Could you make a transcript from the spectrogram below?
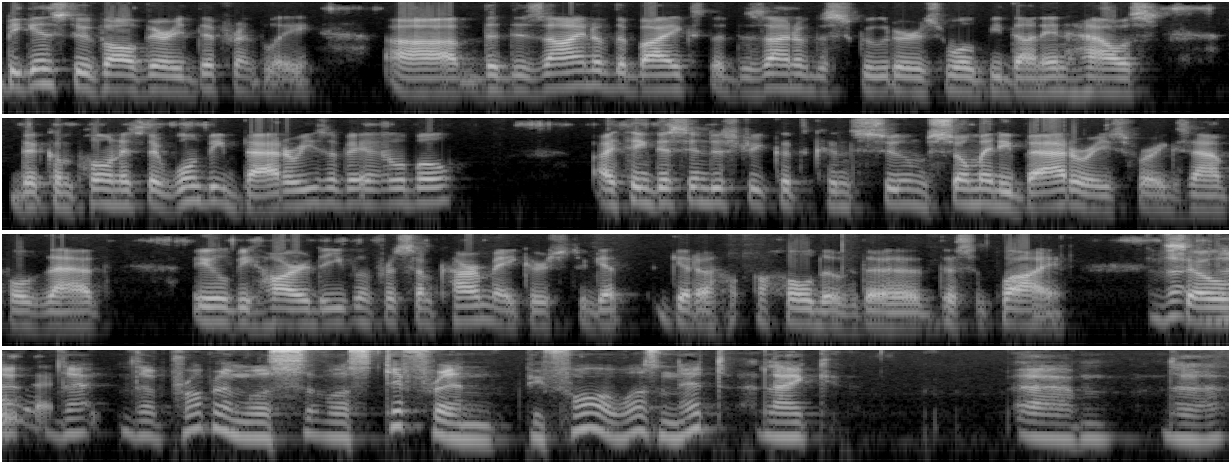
begins to evolve very differently. Uh, the design of the bikes, the design of the scooters will be done in house. The components, there won't be batteries available. I think this industry could consume so many batteries, for example, that it'll be hard even for some car makers to get get a, a hold of the the supply. The, so the, the, the problem was was different before, wasn't it? Like um, the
